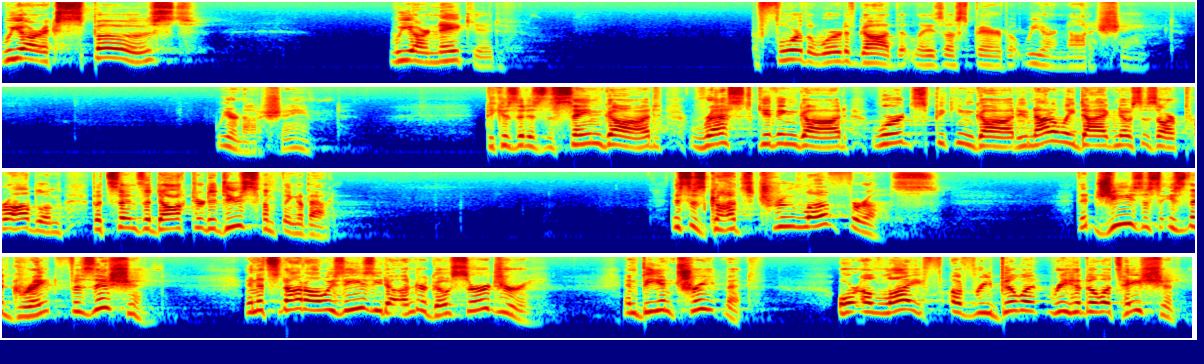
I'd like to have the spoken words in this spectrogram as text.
We are exposed, we are naked before the Word of God that lays us bare, but we are not ashamed. We are not ashamed. Because it is the same God, rest giving God, word speaking God, who not only diagnoses our problem, but sends a doctor to do something about it. This is God's true love for us. That Jesus is the great physician. And it's not always easy to undergo surgery and be in treatment or a life of rehabilitation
